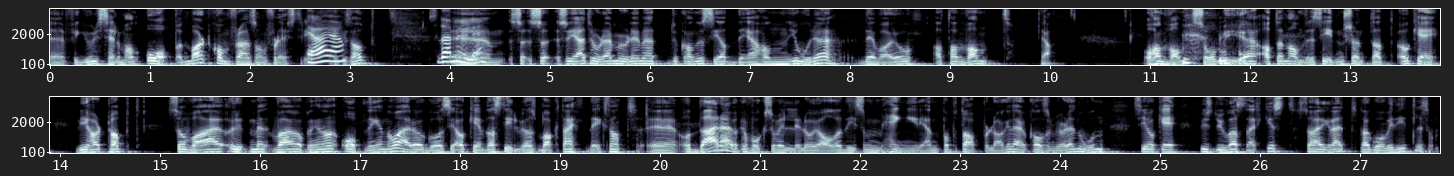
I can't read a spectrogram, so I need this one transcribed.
eh, figur, selv om han åpenbart kom fra en sånn fløystrid. Ja, ja. ikke sant? Så det er mulig. Eh, så, så, så jeg tror det er mulig, men du kan jo si at det han gjorde, det var jo at han vant. Ja. Og han vant så mye at den andre siden skjønte at ok, vi har tapt, så hva er, men, hva er åpningen nå? Åpningen nå er å gå og si ok, da stiller vi oss bak deg. Det, ikke sant? Eh, og der er jo ikke folk så veldig lojale. De som henger igjen på taperlaget, det er jo ikke alle som gjør det. Noen sier ok, hvis du var sterkest, så er det greit. Da går vi dit, liksom.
